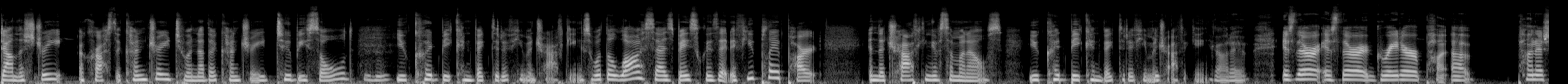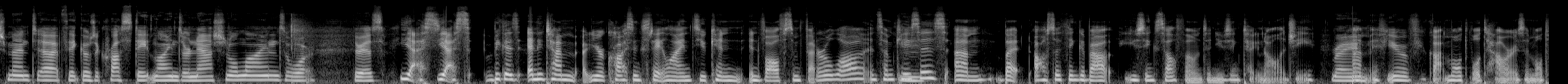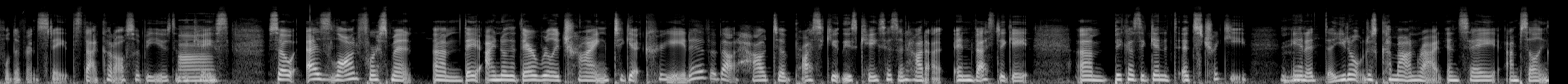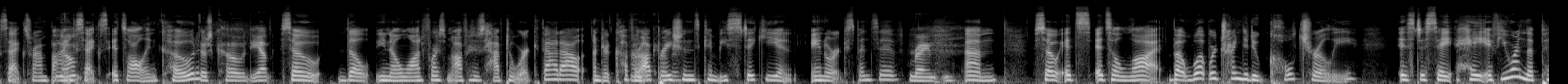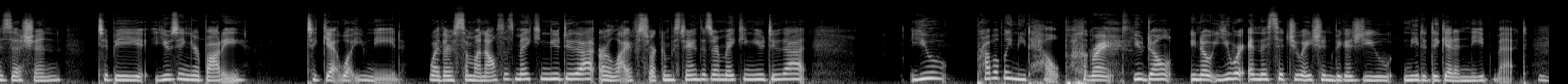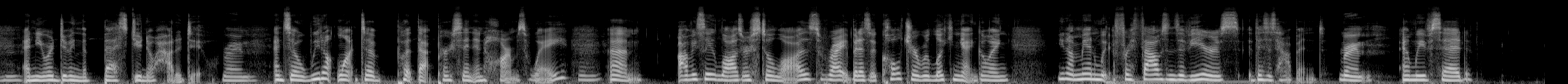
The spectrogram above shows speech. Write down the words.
down the street, across the country, to another country to be sold, mm-hmm. you could be convicted of human trafficking. So, what the law says basically is that if you play a part in the trafficking of someone else, you could be convicted of human trafficking. Got it. Is there is there a greater uh, punishment uh, if it goes across state lines or national lines, or there is? Yes, yes. Because anytime you're crossing state lines, you can involve some federal law in some mm-hmm. cases. Mm. Um, but also think about using cell phones and using technology. Right. Um, if you if you've got multiple towers in multiple different states, that could also be used in the uh. case. So as law enforcement um, they I know that they're really trying to get creative about how to prosecute these cases and how to investigate um, because again it's, it's tricky mm-hmm. and it, you don't just come out and write and say I'm selling sex or I'm buying nope. sex it's all in code there's code yep. So the you know law enforcement officers have to work that out. Undercover, undercover. operations can be sticky and and or expensive. Right. Um, so it's it's a lot. But what we're trying to do culturally is to say hey if you are in the position to be using your body to get what you need, whether someone else is making you do that or life circumstances are making you do that, you probably need help. Right. you don't, you know, you were in this situation because you needed to get a need met mm-hmm. and you were doing the best you know how to do. Right. And so we don't want to put that person in harm's way. Mm-hmm. Um, obviously, laws are still laws, right? But as a culture, we're looking at going, you know, man, we, for thousands of years, this has happened. Right. And we've said,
